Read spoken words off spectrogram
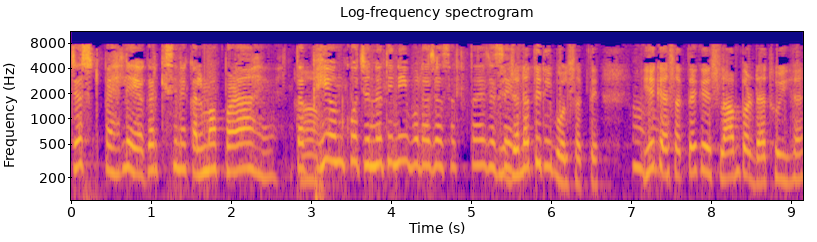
جسٹ پہلے اگر کسی نے کلمہ پڑا ہے تب ہاں۔ بھی ان کو جنتی نہیں بولا جا سکتا ہے جیسے جی، جنتی نہیں بول سکتے ہاں۔ یہ کہہ سکتے کہ اسلام پر ڈیتھ ہوئی ہے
